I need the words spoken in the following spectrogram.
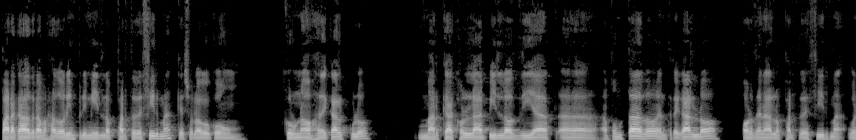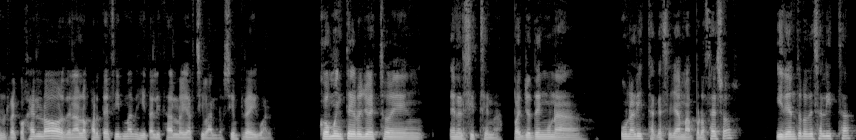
Para cada trabajador imprimir las partes de firma, que eso lo hago con, con una hoja de cálculo, marcar con lápiz los días uh, apuntados, entregarlos, ordenar los partes de firma, bueno, recogerlo, ordenar los partes de firma, digitalizarlo y archivarlo. Siempre es igual. ¿Cómo integro yo esto en, en el sistema? Pues yo tengo una, una lista que se llama procesos y dentro de esa lista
